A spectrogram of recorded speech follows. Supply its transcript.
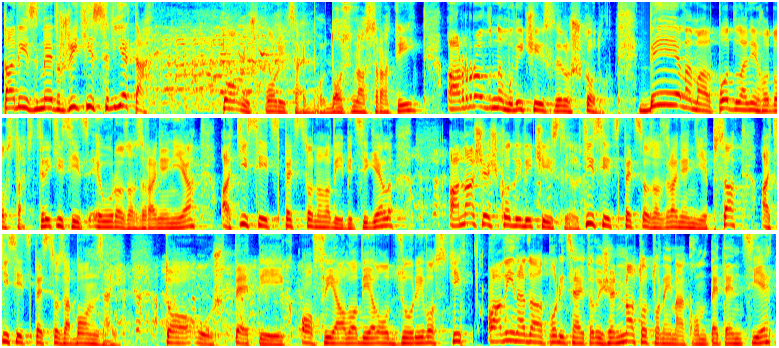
Tady sme v žiti sveta. To už policajt bol dosť nasratý a rovno mu vyčíslil škodu. Biela mal podľa neho dostať 3000 eur za zranenia a 1500 na nový bicykel a naše škody vyčíslil 1500 za zranenie psa a 1500 za bonzaj. To už Pepík ofialoviel od zúrivosti a vynadal policajtovi, že na toto nemá kompetencie,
